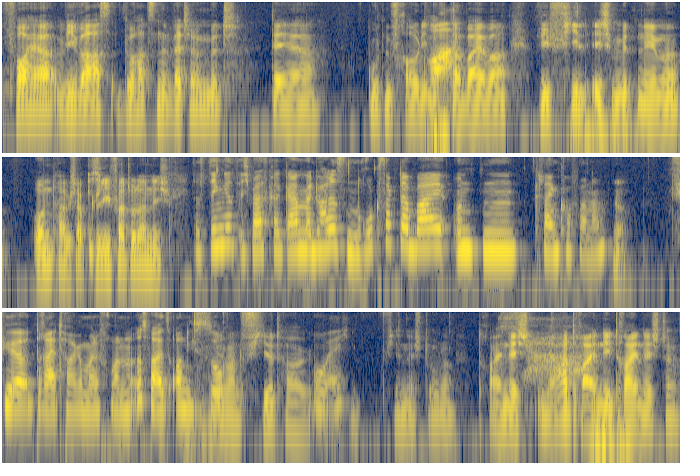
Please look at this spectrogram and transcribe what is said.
Vorher, wie war's? Du hattest eine Wette mit der guten Frau, die noch Boah. dabei war, wie viel ich mitnehme. Und habe ich abgeliefert oder nicht? Das Ding ist, ich weiß gerade gar nicht mehr, du hattest einen Rucksack dabei und einen kleinen Koffer, ne? Ja. Für drei Tage, meine Freundin. Das war jetzt auch nicht Wir so. waren vier Tage. Oh, echt? Vier Nächte, oder? Drei Nächte. Ja, Ja. drei, nee, drei Nächte.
